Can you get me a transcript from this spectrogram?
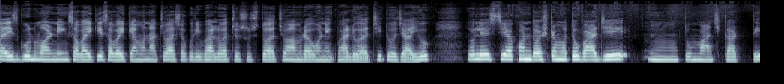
গাইস গুড মর্নিং সবাইকে, সবাই কেমন আছো? আশা করি ভালো আছো, সুস্থ আছো, আমরাও অনেক ভালো আছি। তো যাই হোক, চলে এসছি এখন দশটা মতো বাজে। একটু মাছ কাটতে।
